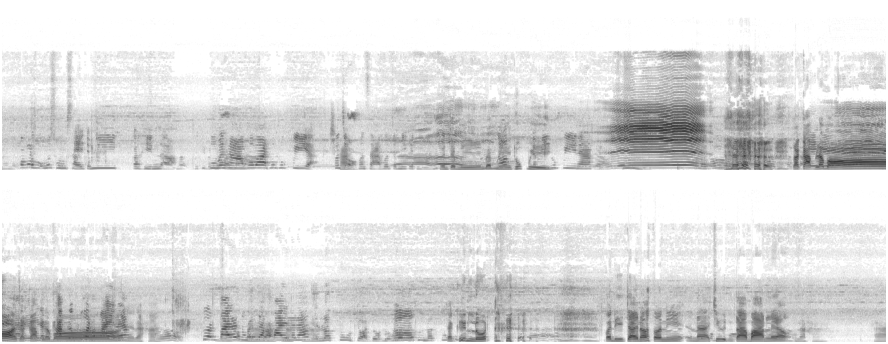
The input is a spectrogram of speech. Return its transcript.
นั่นแหละเขาก็เลยบอกว่าสงสัยจะมีกระถินอะกูไม่หาเพราะว่าทุกๆปีอะเพิ่นจะออกพรรษาเพิ่นจะมีกระถินมันจะมีแบบนี้ทุกปี จะมีทุกปีนะจะกลับแล้วบอ จะกลับแล้วบอจะกลับแล้วเพื่อนไปแล้วเนี่ยนะคะเออเพื่อนไปแล้วหนูก็อยากไปแล้วนะเห็นรถตู้จอดโดดลงรถจะขึ้นรถตู้จะขึ้นรถ ก็ดีใจเนาะตอนนี้หน้าชื่นตาบานแล้วนะคะอ่า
